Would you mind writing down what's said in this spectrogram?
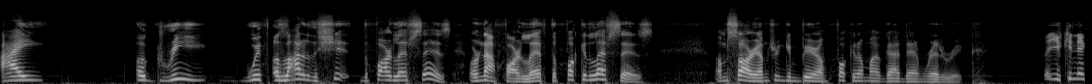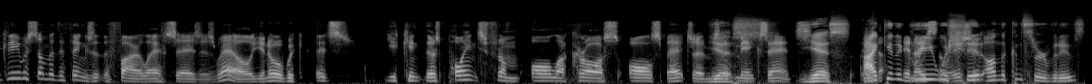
I agree with a lot of the shit the far left says, or not far left, the fucking left says. I'm sorry, I'm drinking beer. I'm fucking up my goddamn rhetoric. But you can agree with some of the things that the far left says as well. You know, we- it's you can. There's points from all across all spectrums Yes, that make sense. Yes, in- I can agree with shit on the conservatives,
